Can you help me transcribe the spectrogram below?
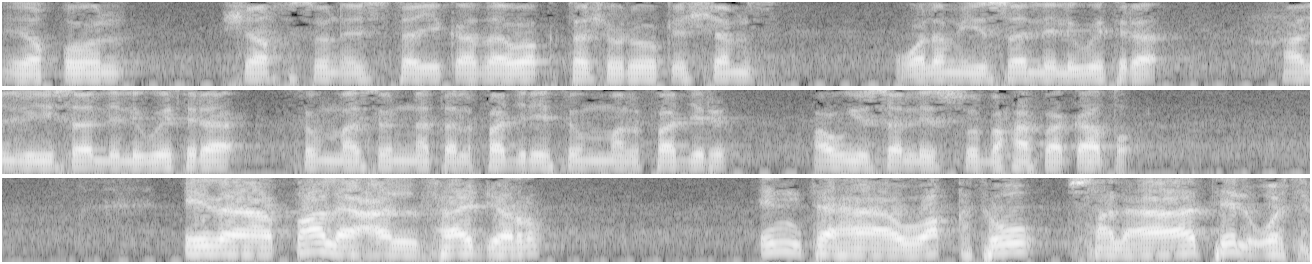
يقول شخص استيقظ وقت شروق الشمس ولم يصلي الوتر. هل يصلي الوتر ثم سنة الفجر ثم الفجر أو يصلي الصبح فقط؟ إذا طلع الفجر انتهى وقت صلاة الوتر.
